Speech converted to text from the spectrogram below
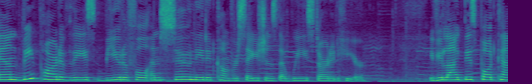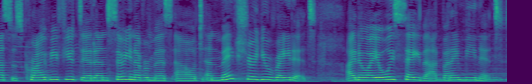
and be part of these beautiful and so needed conversations that we started here. If you like this podcast, subscribe if you didn't so you never miss out and make sure you rate it. I know I always say that, but I mean it.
